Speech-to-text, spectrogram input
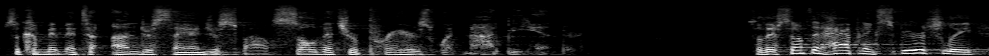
It's a commitment to understand your spouse so that your prayers would not be hindered. So there's something happening spiritually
